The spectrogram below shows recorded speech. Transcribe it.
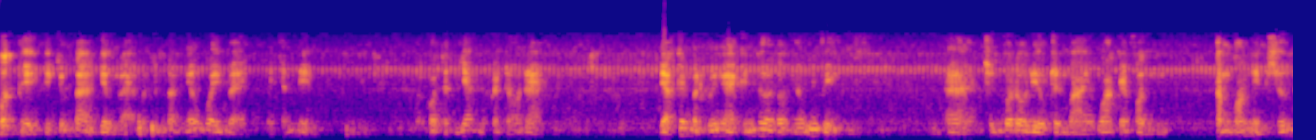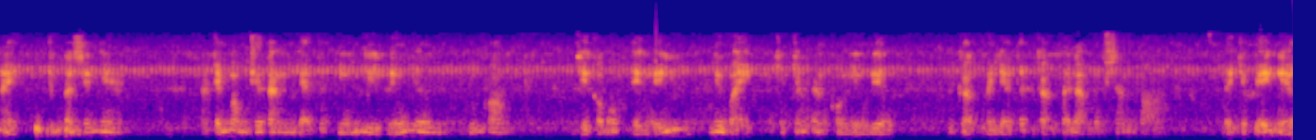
bất thiện thì chúng ta dừng lại và chúng ta nhớ quay về để chánh niệm và có tỉnh giác một cách rõ ràng. Và kính bạch quý ngài kính thưa toàn thể quý vị. À, xin có đôi điều trình bày qua cái phần tâm quán niệm xứ này. Chúng ta sẽ nghe kính mong chư tăng giải thích những gì nếu như chúng con chỉ có một thiện ý như vậy chắc chắn rằng còn nhiều điều cần phải giải thích cần phải làm được sáng tỏ. Để cho cái ý nghĩa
